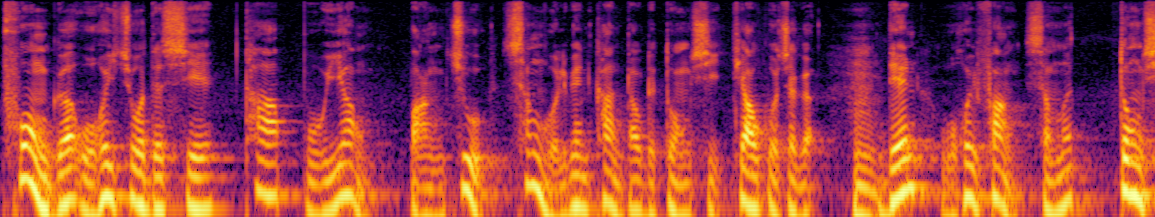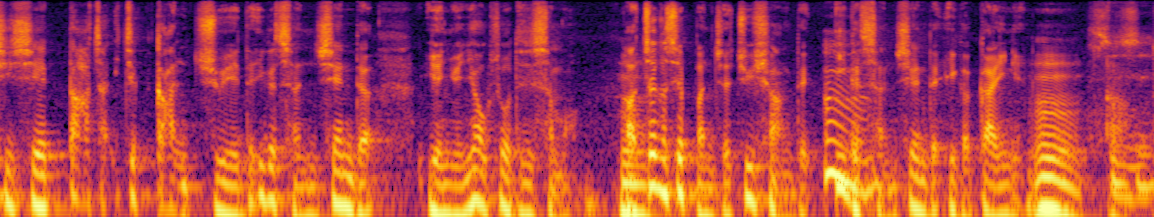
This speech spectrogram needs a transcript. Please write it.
风格我会做的些，他不用绑住生活里面看到的东西，跳过这个。嗯，then 我会放什么东西些，大家一直感觉的一个呈现的演员要做的是什么？嗯、啊，这个是本着剧场的一个呈现的一个概念。嗯，是是是。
